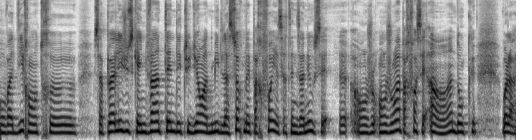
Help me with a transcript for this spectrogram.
on va dire, entre... Ça peut aller jusqu'à une vingtaine d'étudiants admis de la sorte, mais parfois, il y a certaines années où c'est euh, en, juin, parfois c'est un. Hein. donc voilà,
